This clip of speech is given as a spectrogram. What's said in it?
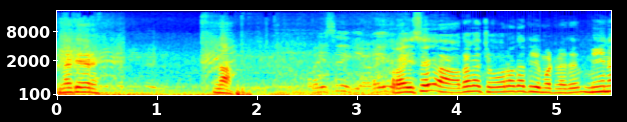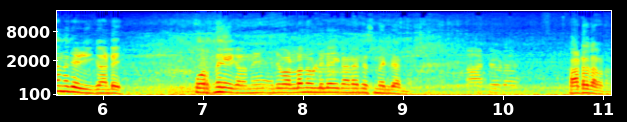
എന്നാ കയറി എന്നാ? റൈസ് ആ അതൊക്കെ ചോറൊക്കെ തീമട്ടുണ്ട് മീനൊന്നും കഴിക്കാണ്ടേ. പുറത്ത് കഴിക്കണം. അതിന്റെ വെള്ളം ഉള്ളിലായി കാണാൻ അതിന്റെ സ്മെല്ലാണ് കാട്ടത് അവിടെ?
